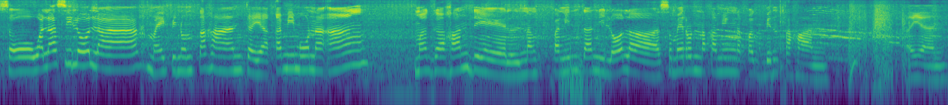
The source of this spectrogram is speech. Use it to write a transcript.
So wala si Lola, may pinuntahan kaya kami muna ang mag-handle ng paninda ni Lola. So meron na kaming napagbentahan. Ayan.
